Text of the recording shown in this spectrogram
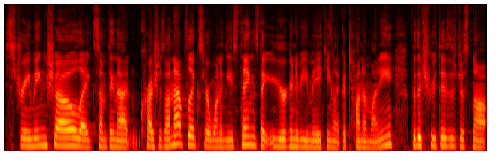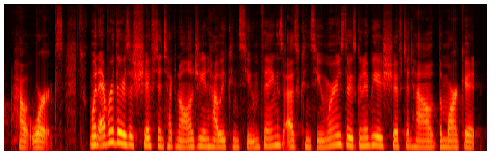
streaming show like something that crushes on Netflix or one of these things that you're going to be making like a ton of money but the truth is it's just not how it works whenever there's a shift in technology and how we consume things as consumers there's going to be a shift in how the market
